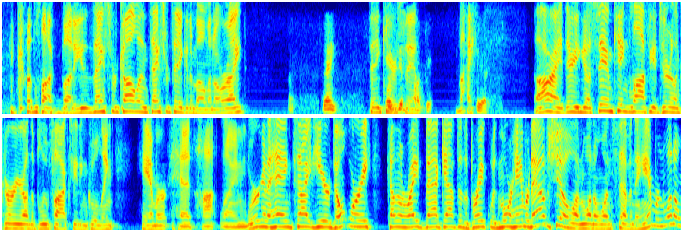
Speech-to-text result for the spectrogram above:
Good luck, buddy. Thanks for calling. Thanks for taking a moment. All right. Thanks. Take care, Sam. Bye. All right, there you go. Sam King, Lafayette Journal and Courier on the Blue Fox Heating Cooling Hammerhead Hotline. We're going to hang tight here. Don't worry. Coming right back after the break with more Hammer Down Show on 1017 The Hammer and 101.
